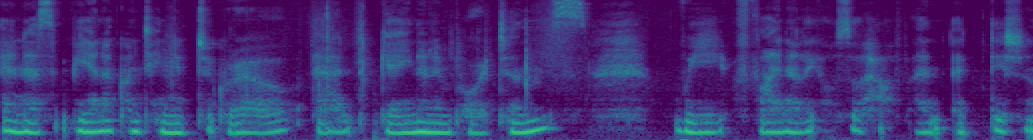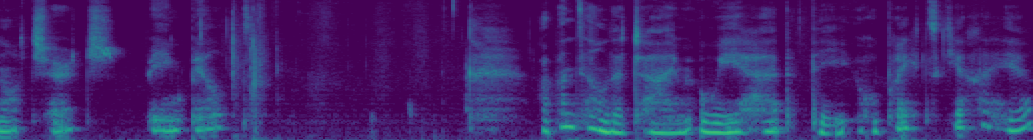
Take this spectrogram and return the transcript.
And as Vienna continued to grow and gain in importance, we finally also have an additional church being built. Up until that time, we had the Ruprechtskirche here,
